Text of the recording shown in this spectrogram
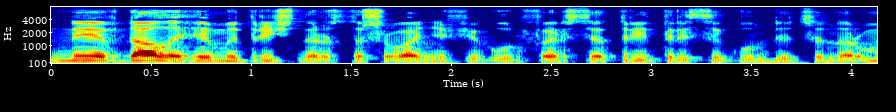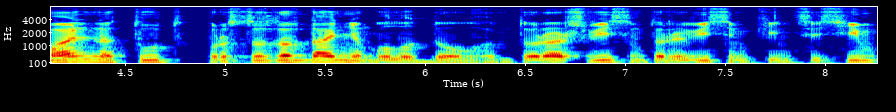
невдале геометричне розташування фігур ферзь 3 3 секунди це нормально. Тут просто завдання було довгим. Тораж H8, Тура 8, кінь C7.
